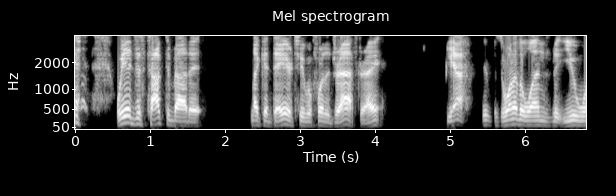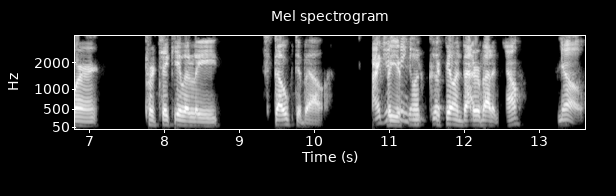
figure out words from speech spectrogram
we had just talked about it like a day or two before the draft, right? Yeah, It was one of the ones that you weren't particularly stoked about, I just you're think feeling, you go, you're feeling better about it now. No,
